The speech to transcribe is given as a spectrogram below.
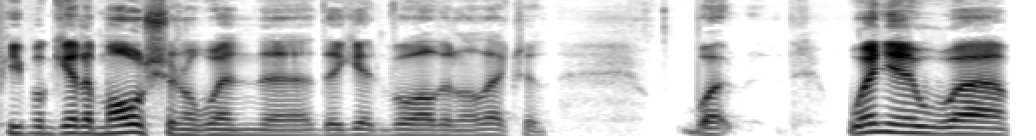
people get emotional when uh, they get involved in an election. But when you uh,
